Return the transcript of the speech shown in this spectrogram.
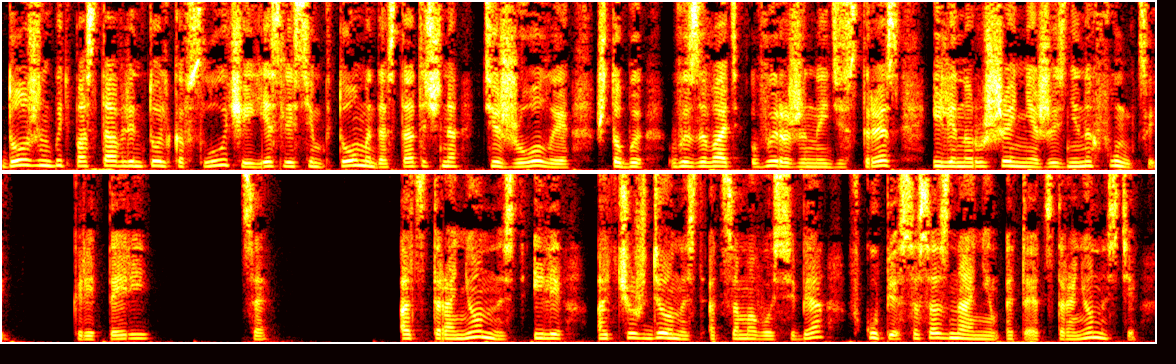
должен быть поставлен только в случае, если симптомы достаточно тяжелые, чтобы вызывать выраженный дистресс или нарушение жизненных функций. Критерий С. Отстраненность или отчужденность от самого себя в купе с осознанием этой отстраненности –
